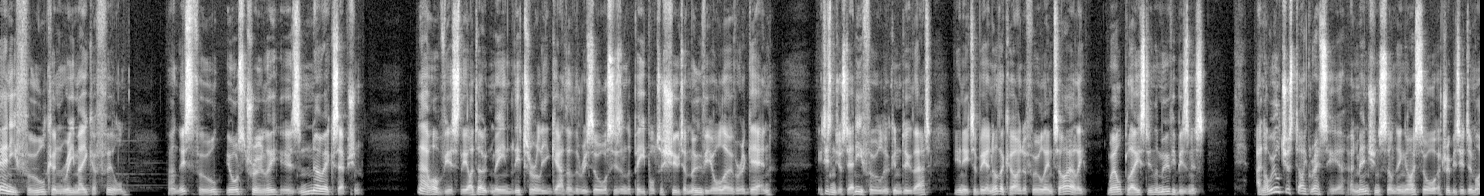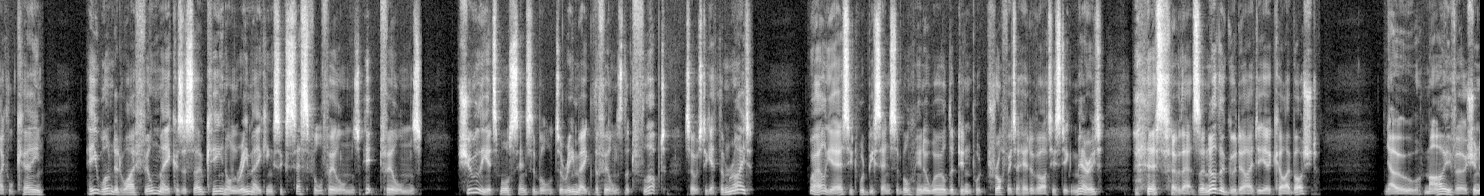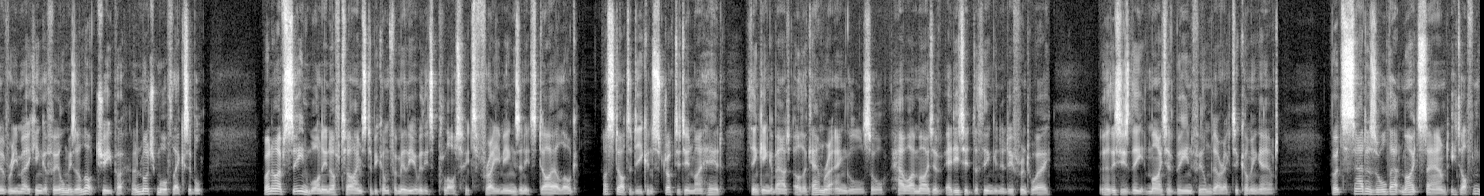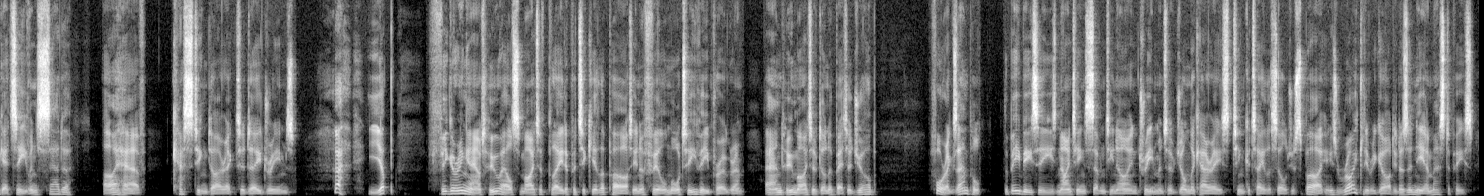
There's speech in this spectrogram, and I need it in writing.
Any fool can remake a film, and this fool, yours truly, is no exception. Now, obviously, I don't mean literally gather the resources and the people to shoot a movie all over again. It isn't just any fool who can do that. You need to be another kind of fool entirely, well placed in the movie business. And I will just digress here and mention something I saw attributed to Michael Caine. He wondered why filmmakers are so keen on remaking successful films, hit films. Surely it's more sensible to remake the films that flopped, so as to get them right. Well, yes, it would be sensible in a world that didn't put profit ahead of artistic merit. so that's another good idea kiboshed. No, my version of remaking a film is a lot cheaper and much more flexible. When I've seen one enough times to become familiar with its plot, its framings, and its dialogue, I start to deconstruct it in my head, thinking about other camera angles or how I might have edited the thing in a different way. Uh, this is the might have been film director coming out. But sad as all that might sound, it often gets even sadder. I have casting director daydreams. Ha! Yup. Figuring out who else might have played a particular part in a film or TV programme, and who might have done a better job. For example, the BBC's 1979 treatment of John le Carré's Tinker Tailor Soldier Spy is rightly regarded as a near masterpiece,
